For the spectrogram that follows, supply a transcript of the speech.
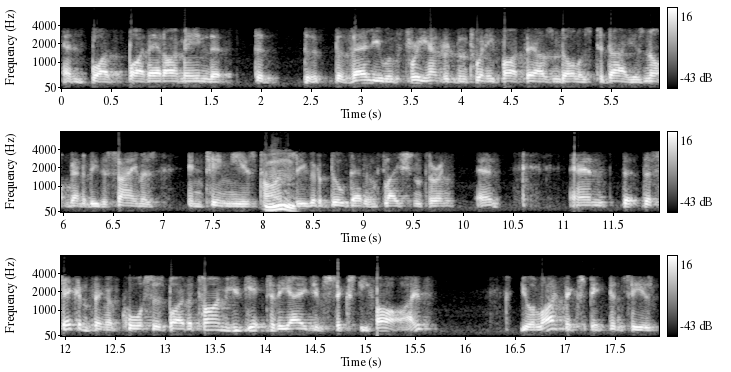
and by by that I mean that the the, the value of three hundred and twenty five thousand dollars today is not going to be the same as in ten years' time. Mm. So you've got to build that inflation through, and and the, the second thing, of course, is by the time you get to the age of sixty five your life expectancy is,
